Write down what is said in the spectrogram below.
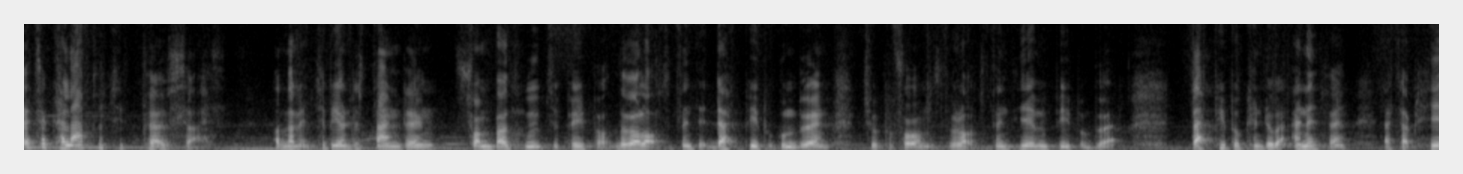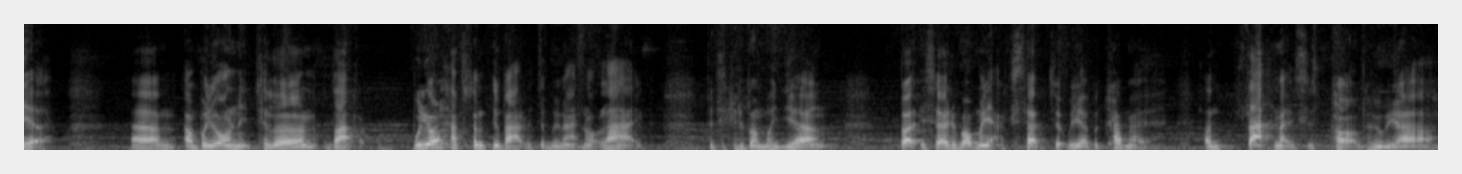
It's a collaborative process. And then it's to be understanding from both groups of people. There are lots of things that deaf people can bring to a performance. There are lots of things hearing people bring. Deaf people can do anything except hear. Um, and we all need to learn that we all have something about it that we might not like, particularly when we're young. But it's only when we accept it we overcome it. And that makes us part of who we are.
